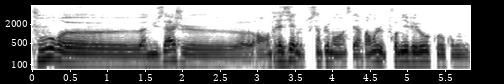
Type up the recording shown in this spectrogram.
pour un usage en draisienne, tout simplement. Hein. C'est vraiment le premier vélo qu'on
